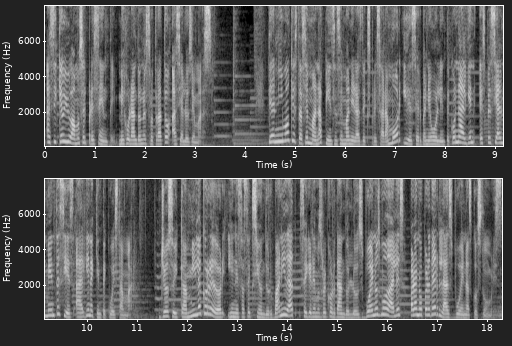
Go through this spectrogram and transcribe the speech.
Así que vivamos el presente, mejorando nuestro trato hacia los demás. Te animo a que esta semana pienses en maneras de expresar amor y de ser benevolente con alguien, especialmente si es alguien a quien te cuesta amar. Yo soy Camila Corredor y en esta sección de urbanidad seguiremos recordando los buenos modales para no perder las buenas costumbres.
